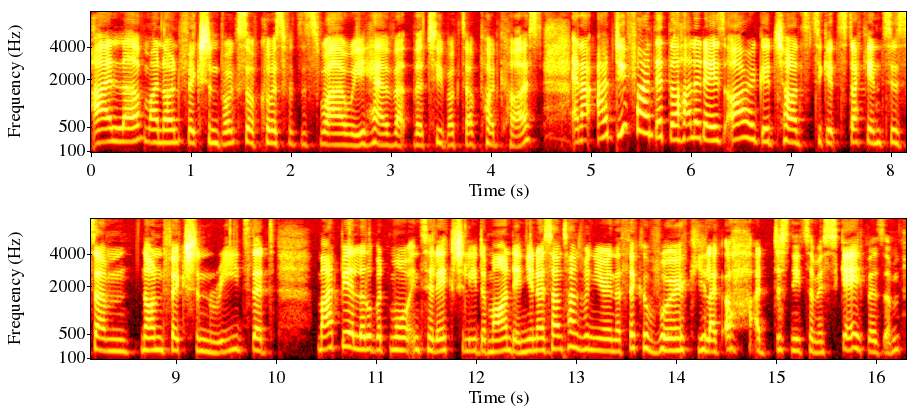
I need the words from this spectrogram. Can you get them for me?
I love my nonfiction books, of course, which is why we have uh, the Two Booked Up podcast. And I, I, do find that the holidays are a good chance to get stuck into some nonfiction reads that might be a little bit more intellectually demanding. You know, sometimes when you're in the thick of work, you're like, oh, I just need some escapism.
